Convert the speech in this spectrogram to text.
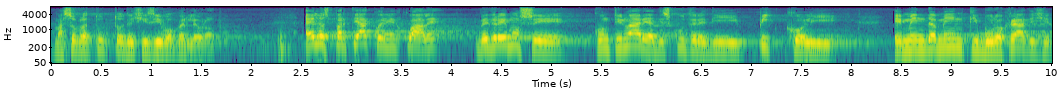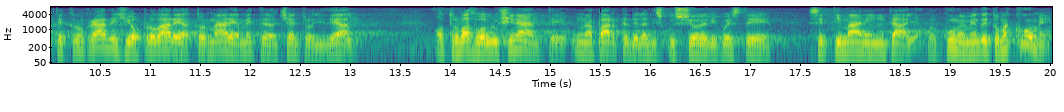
ma soprattutto decisivo per l'Europa. È lo spartiacque nel quale vedremo se continuare a discutere di piccoli emendamenti burocratici e tecnocratici o provare a tornare a mettere al centro gli ideali. Ho trovato allucinante una parte della discussione di queste settimane in Italia. Qualcuno mi ha detto ma come?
